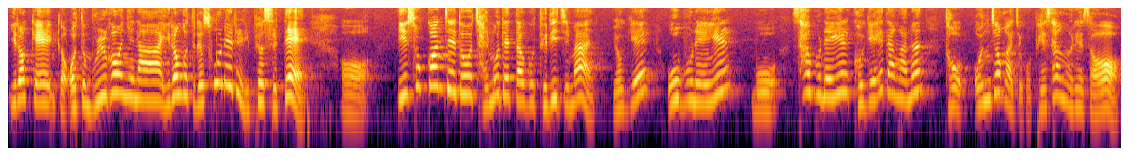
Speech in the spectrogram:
이렇게 그러니까 어떤 물건이나 이런 것들에 손해를 입혔을 때 어, 이 속건제도 잘못했다고 드리지만 여기에 5분의 1, 뭐 4분의 1 거기에 해당하는 더 얹어가지고 배상을 해서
